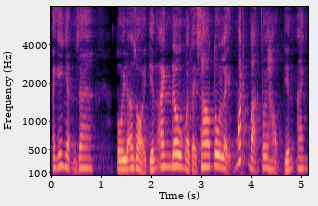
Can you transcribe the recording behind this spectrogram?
anh ấy nhận ra tôi đã giỏi tiếng anh đâu mà tại sao tôi lại bắt bạn tôi học tiếng anh.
